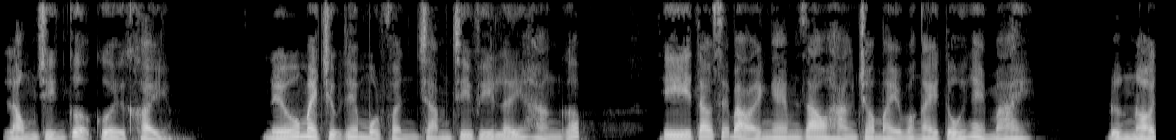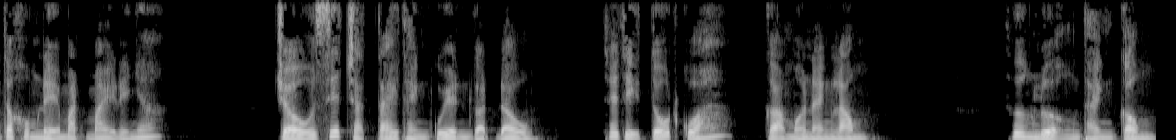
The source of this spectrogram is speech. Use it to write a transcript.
Lòng chín cựa cười khẩy. Nếu mày chịu thêm một phần trăm chi phí lấy hàng gấp, Thì tao sẽ bảo anh em giao hàng cho mày vào ngay tối ngày mai. Đừng nói tao không nể mặt mày đấy nhá. Châu siết chặt tay thành quyền gật đầu. Thế thì tốt quá, Cảm ơn anh Long. Thương lượng thành công.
